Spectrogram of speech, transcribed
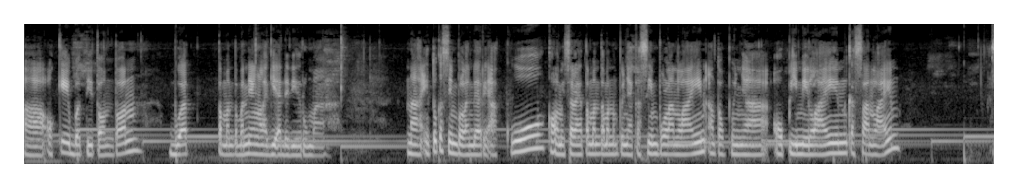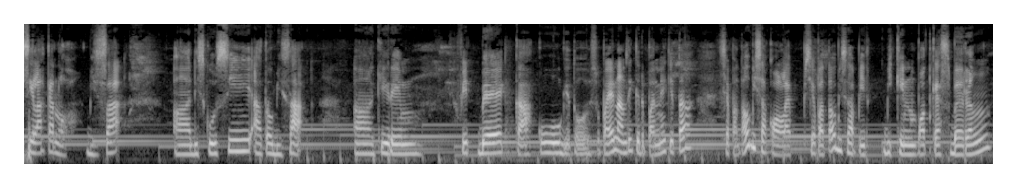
uh, oke okay buat ditonton buat teman-teman yang lagi ada di rumah. Nah, itu kesimpulan dari aku. Kalau misalnya teman-teman punya kesimpulan lain atau punya opini lain, kesan lain, silahkan loh bisa uh, diskusi atau bisa uh, kirim feedback ke aku gitu supaya nanti ke depannya kita siapa tahu bisa collab siapa tahu bisa bikin podcast bareng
